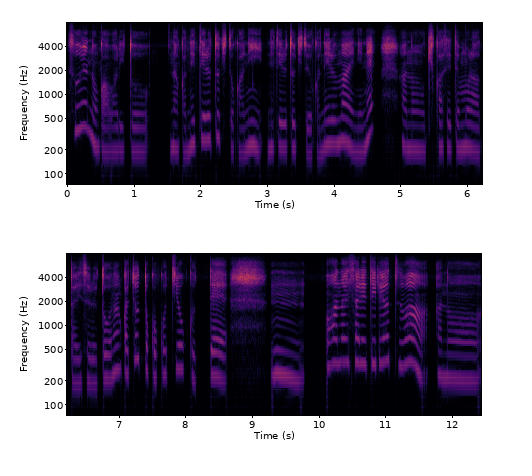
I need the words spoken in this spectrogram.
そういうのが割となんか寝てる時とかに寝てる時というか寝る前にねあの聞かせてもらったりするとなんかちょっと心地よくってうんお話しされてるやつはあの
